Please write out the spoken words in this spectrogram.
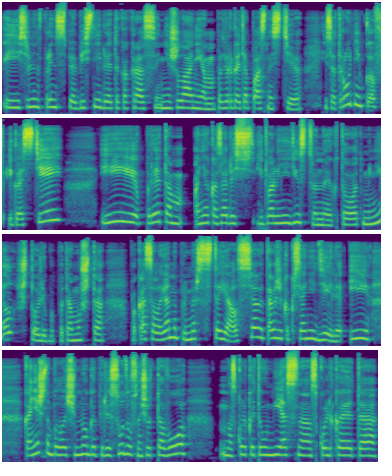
и Селин, в принципе, объяснили это как раз нежеланием подвергать опасности и сотрудников, и гостей. И при этом они оказались едва ли не единственные, кто отменил что-либо, потому что пока Салаян, например, состоялся, так же, как вся неделя. И, конечно, было очень много пересудов насчет того, насколько это уместно, сколько это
